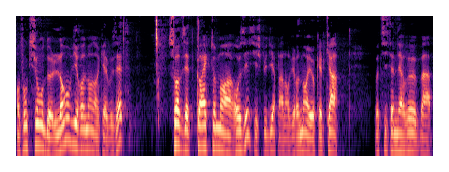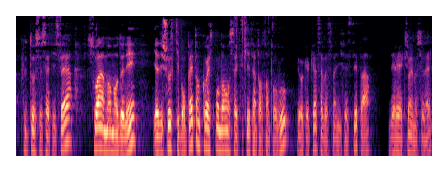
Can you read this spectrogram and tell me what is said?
en fonction de l'environnement dans lequel vous êtes, soit vous êtes correctement arrosé, si je puis dire, par l'environnement, et auquel cas votre système nerveux va plutôt se satisfaire, soit à un moment donné, il y a des choses qui vont pas être en correspondance avec ce qui est important pour vous, et auquel cas ça va se manifester par des réactions émotionnelles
